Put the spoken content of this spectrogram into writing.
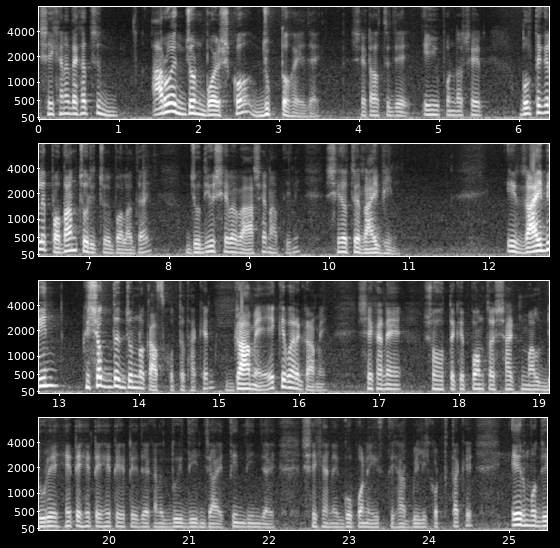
সেখানে দেখা যাচ্ছে আরও একজন বয়স্ক যুক্ত হয়ে যায়। সেটা হচ্ছে যে এই উপন্যাসের বলতে গেলে প্রধান চরিত্র বলা যায়, যদিও সেভাবে আসে না তিনি, সে হচ্ছে রাইভিন। এই রাইবিন কৃষকদের জন্য কাজ করতে থাকেন গ্রামে একেবারে গ্রামে। সেখানে শহর থেকে পঞ্চাশ ষাট মাইল দূরে হেঁটে হেঁটে হেঁটে হেঁটে যেখানে দুই দিন যায় তিন দিন যায় সেখানে গোপনে ইস্তিহার বিলি করতে থাকে। এর মধ্যে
